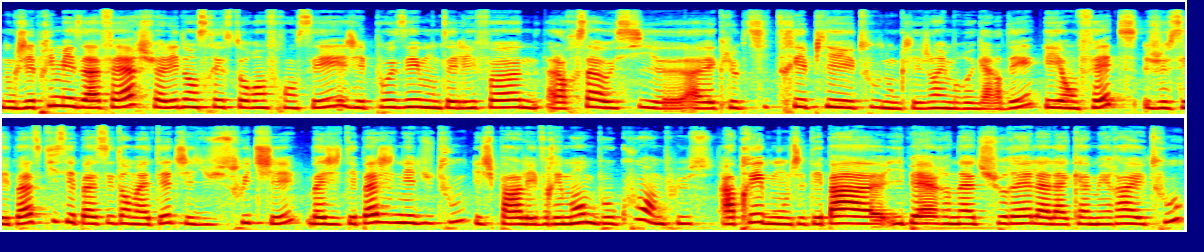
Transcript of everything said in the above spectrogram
Donc j'ai pris mes affaires, je suis allée dans ce restaurant français, j'ai posé mon téléphone. Alors ça aussi, euh, avec le petit trépied et tout, donc les gens ils me regardaient. Et en fait, je sais pas ce qui s'est passé dans ma tête, j'ai dû switcher. Bah j'étais pas gênée du tout et je parlais vraiment beaucoup en plus. Après, bon, j'étais pas hyper naturelle à la caméra et tout,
